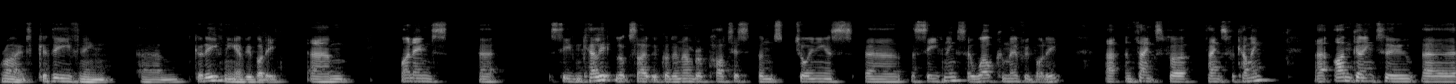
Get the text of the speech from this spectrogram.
Right, good evening. Um, good evening, everybody. Um, my name's uh, Stephen Kelly. It looks like we've got a number of participants joining us uh, this evening, so welcome everybody, uh, and thanks for thanks for coming. Uh, I'm going to uh,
